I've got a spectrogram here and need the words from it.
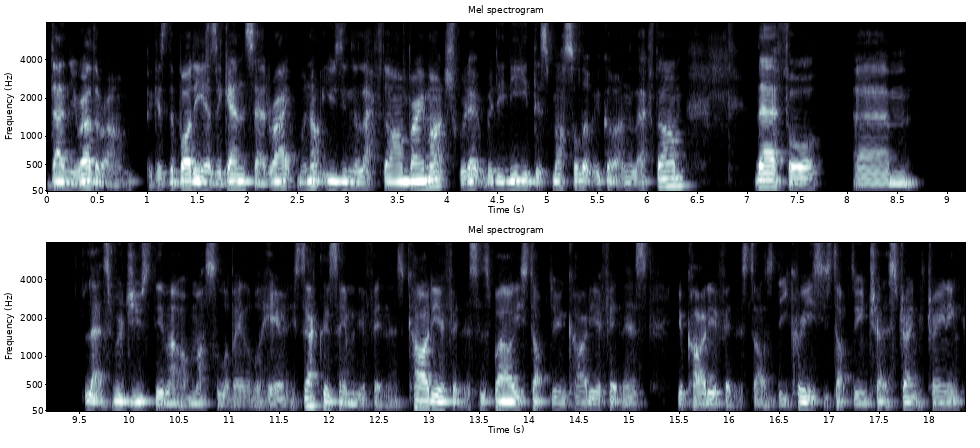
than your other arm because the body has again said, right, we're not using the left arm very much. We don't really need this muscle that we've got on the left arm. Therefore, um, let's reduce the amount of muscle available here. And exactly the same with your fitness, cardio fitness as well. You stop doing cardio fitness, your cardio fitness starts to decrease. You stop doing strength training,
